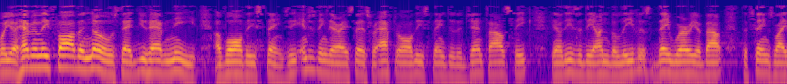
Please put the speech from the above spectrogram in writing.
For your heavenly Father knows that you have need of all these things. Interesting there, he says, for after all these things do the Gentiles seek. You know, these are the unbelievers. They worry about the things like,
